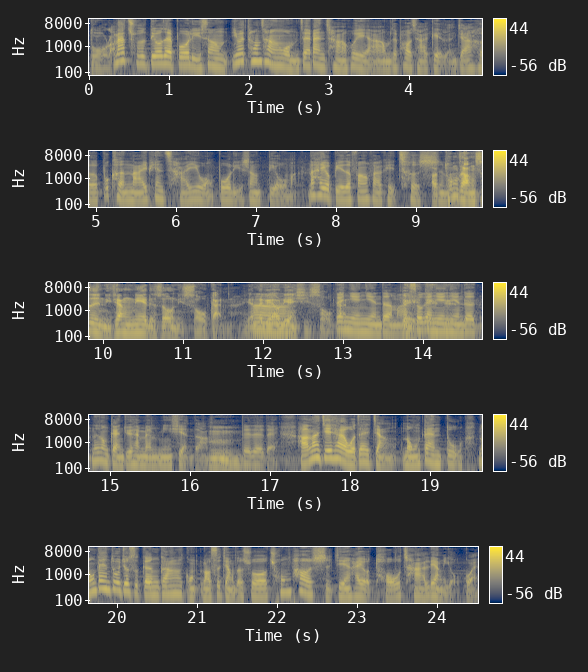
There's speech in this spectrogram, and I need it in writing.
多了。嗯。那除了丢在玻璃上，因为通常我们在办茶会啊，我们在泡茶给人家喝，不可能拿一片茶叶往玻璃上丢嘛。那还有别的方法可以测试通常是你这样捏的时候，你手感，那个要练习手感。对，黏黏的嘛。手感黏黏的那种感觉还蛮明显的，啊，嗯，对对对，好，那接下来我再讲浓淡度，浓淡度就是跟刚刚龚老师讲的说冲泡时间还有投茶量有关。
